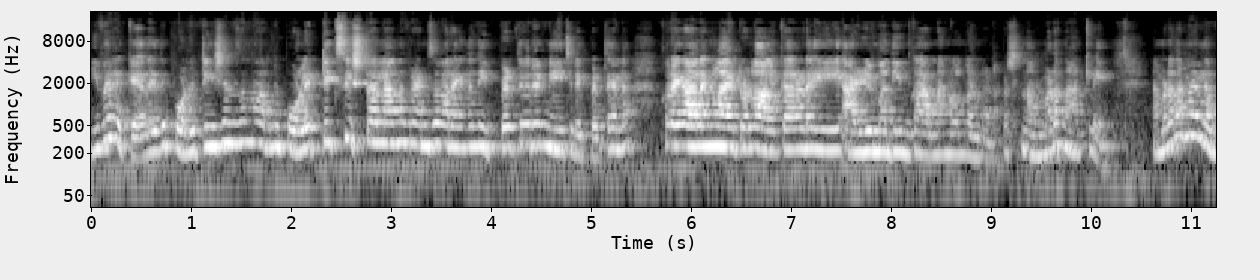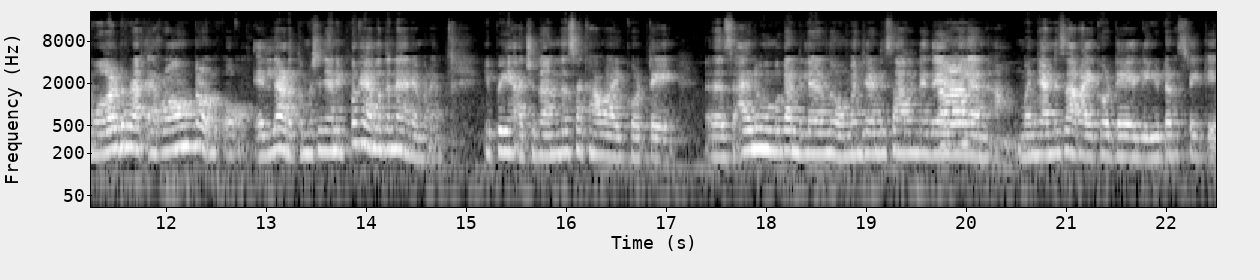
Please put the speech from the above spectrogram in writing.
ഇവരൊക്കെ അതായത് പൊളിറ്റീഷ്യൻസ് എന്ന് പറഞ്ഞ പൊളിറ്റിക്സ് ഇഷ്ടമല്ല എന്ന് ഫ്രണ്ട്സ് പറയുന്നത് ഇപ്പോഴത്തെ ഒരു നേച്ചർ ഇപ്പോഴത്തെ അല്ല കുറെ കാലങ്ങളായിട്ടുള്ള ആൾക്കാരുടെ ഈ അഴിമതിയും കാരണങ്ങളും കൊണ്ടാണ്. പക്ഷെ നമ്മുടെ നാട്ടിലെ നമ്മുടെ നാട്ടിലല്ല വേൾഡ് അറൗണ്ട് എല്ലായിടത്തും. പക്ഷെ ഞാൻ ഇപ്പൊ കേരളത്തിന്റെ കാര്യം പറയാം. ഇപ്പൊ ഈ അച്യുതാനന്ദ സഖാവ് ആയിക്കോട്ടെ അതിനു മുമ്പ് കണ്ടില്ലായിരുന്നു ഉമ്മൻചാണ്ടി സാറിന്റെ ഇതേപോലെ ഉമ്മൻചാണ്ടി സാർ ആയിക്കോട്ടെ ലീഡർ ശ്രീ കെ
